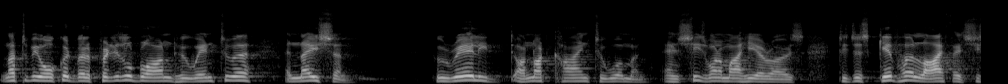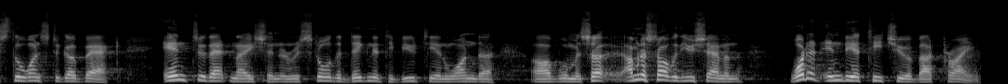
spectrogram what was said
not to be awkward, but a pretty little blonde who went to a, a nation who really are not kind to women. And she's one of my heroes to just give her life, and she still wants to go back into that nation and restore the dignity, beauty, and wonder of women. So I'm going to start with you, Shannon. What did India teach you about praying?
